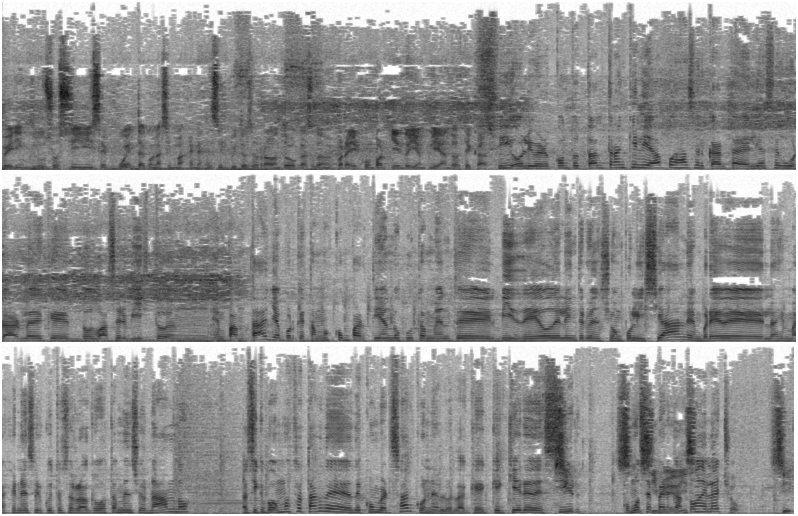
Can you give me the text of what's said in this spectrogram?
ver incluso si se cuenta con las imágenes de circuito cerrado, en todo caso también para ir compartiendo y ampliando este caso. Sí, Oliver, con total tranquilidad puedes acercarte a él y asegurarle de que todo va a ser visto en, en pantalla, porque estamos compartiendo justamente el video de la intervención policial, en breve las imágenes de circuito cerrado que vos estás mencionando. Así que podemos tratar de, de conversar con él, ¿verdad? ¿Qué, qué quiere decir? Sí, ¿Cómo sí, se si percató dicen- del hecho? Sí,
